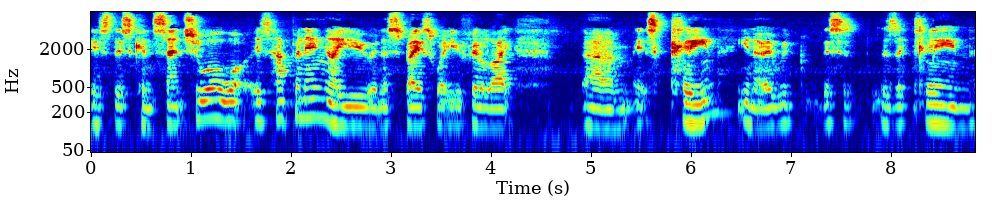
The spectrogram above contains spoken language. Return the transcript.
Is this consensual? What is happening? Are you in a space where you feel like um, it's clean? You know, we, this is there's a clean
